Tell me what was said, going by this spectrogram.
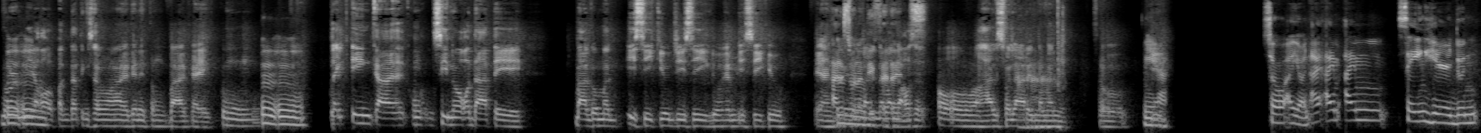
normally ako pagdating sa mga ganitong bagay. Kung, Mm-mm. like think ka, kung sino ako dati bago mag-ECQ, GCQ, MECQ. Yan. Halos walang Balik naman ako difference. sa, oo, halos wala rin naman eh. So, Yeah. So ayun, I, I'm I'm saying here dun,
